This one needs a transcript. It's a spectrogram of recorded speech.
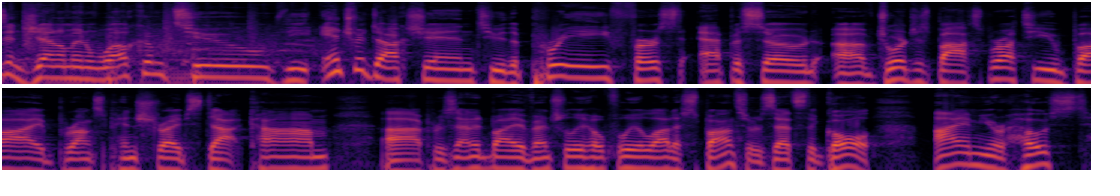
Ladies and gentlemen, welcome to the introduction to the pre first episode of George's Box, brought to you by BronxPinstripes.com, uh, presented by eventually, hopefully, a lot of sponsors. That's the goal. I am your host,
